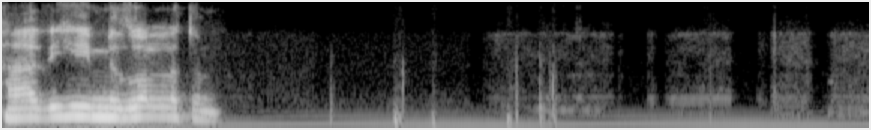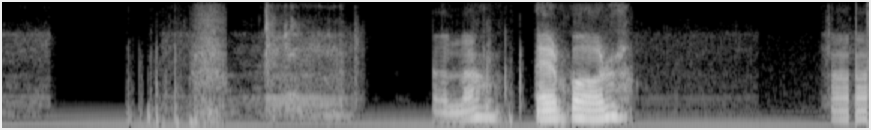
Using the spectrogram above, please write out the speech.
هذه مظلة আল্লাহ এরপর আহ,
